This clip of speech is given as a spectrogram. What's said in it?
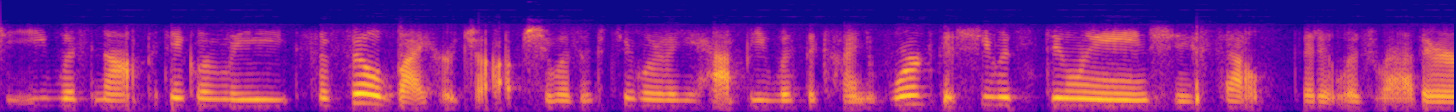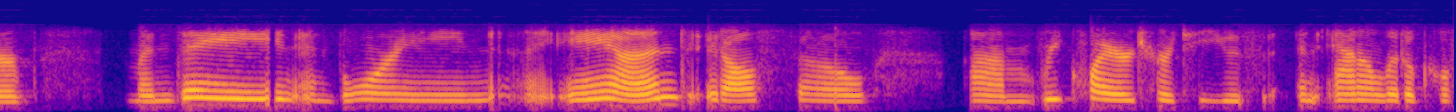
she was not particularly fulfilled by her job. She wasn't particularly happy with the kind of work that she was doing. She felt that it was rather mundane and boring, and it also um, required her to use an analytical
